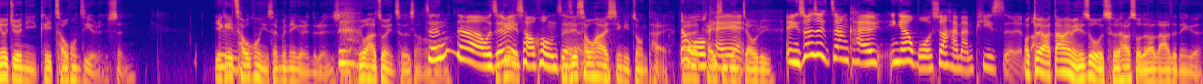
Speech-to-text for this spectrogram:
你会觉得你可以操控自己的人生，也可以嗯操控你身边那个人的人生。如果他坐你车上，真的，我直接被你操控着直。接操控他的心理状态，但我他的开 OK 心欸跟焦虑。哎、你算是这样开，应该我算还蛮 peace 的人？哦，对啊，大麦每次坐我车，他手都要拉着那个，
